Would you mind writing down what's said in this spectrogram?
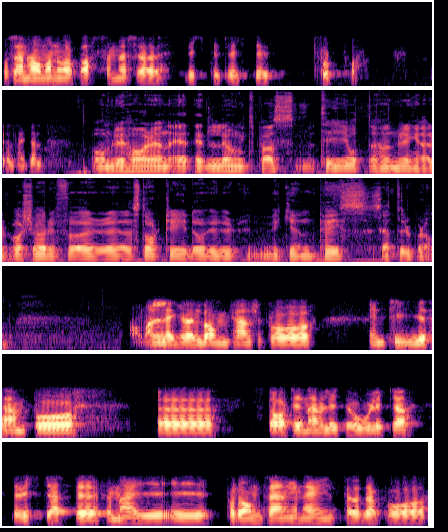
och sen har man några pass som jag kör riktigt, riktigt fort på, helt enkelt. Om du har en, ett, ett lugnt pass, 10-800, vad kör du för eh, starttid och hur, vilken pace sätter du på dem? Ja, man lägger väl dem kanske på en 10 tempo. Uh, eh, starttiden är väl lite olika. Det viktigaste för mig i, på de träningarna är inte att dra på,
